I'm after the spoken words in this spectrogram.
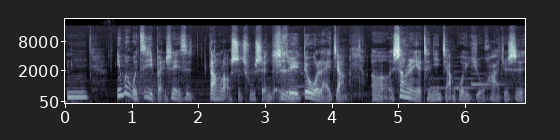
嗯，因为我自己本身也是。当老师出身的，所以对我来讲，呃，上人也曾经讲过一句话，就是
